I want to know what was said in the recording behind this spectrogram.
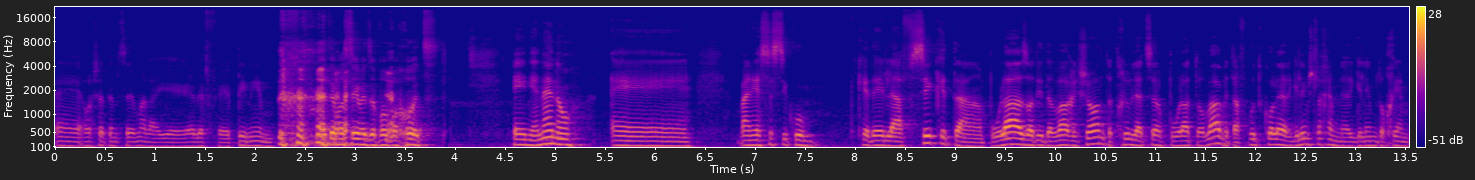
אה, או שאתם שמים עליי אה, אלף אה, פינים, אתם עושים את זה פה בחוץ. לענייננו, אה, ואני אעשה סיכום. כדי להפסיק את הפעולה הזאת, דבר ראשון, תתחילו לייצר פעולה טובה ותהפכו את כל ההרגלים שלכם להרגלים דוחים.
